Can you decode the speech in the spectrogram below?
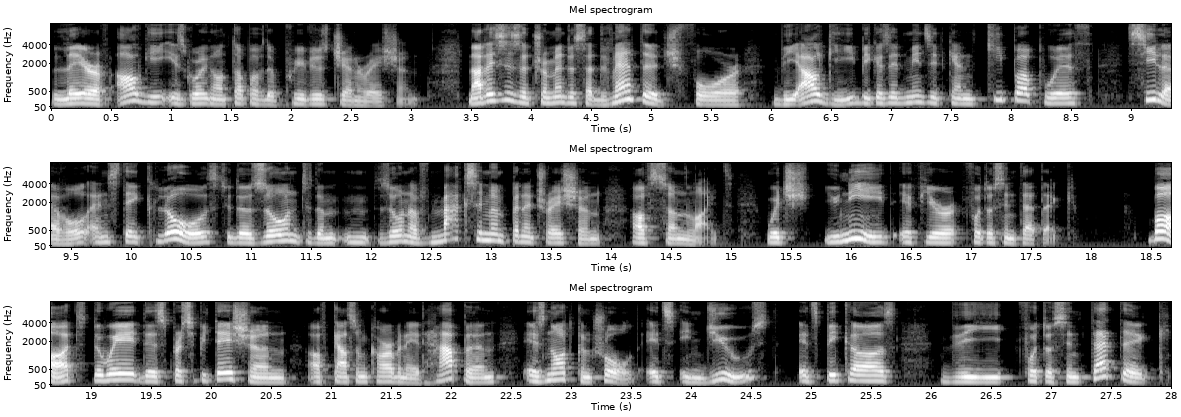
layer of algae is growing on top of the previous generation. Now this is a tremendous advantage for the algae because it means it can keep up with sea level and stay close to the zone to the zone of maximum penetration of sunlight, which you need if you're photosynthetic. But the way this precipitation of calcium carbonate happen is not controlled. It's induced. It's because the photosynthetic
